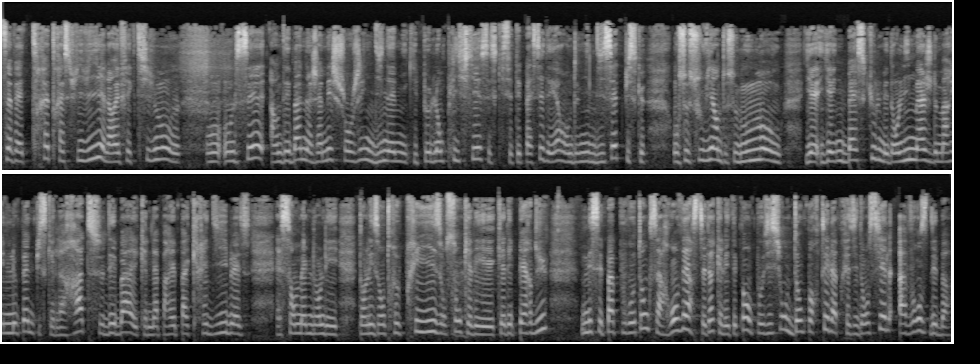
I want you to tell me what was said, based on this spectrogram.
ça va être très, très suivi. Alors, effectivement, euh, on, le sait, un débat n'a jamais changé une dynamique. Il peut l'amplifier. C'est ce qui s'était passé d'ailleurs en 2017, puisque on se souvient de ce moment où il y a, une bascule, mais dans l'image de Marine Le Pen, puisqu'elle rate ce débat et qu'elle n'apparaît pas crédible. Elle, elle s'en mêle dans les, dans les entreprises. On sent qu'elle est, qu'elle est perdue. Mais c'est pas pour autant que ça renverse. C'est-à-dire qu'elle n'était pas en position d'emporter la présidentielle avant ce débat.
